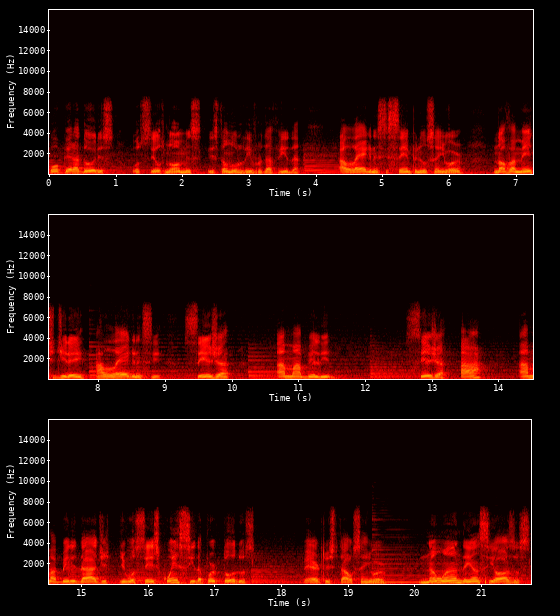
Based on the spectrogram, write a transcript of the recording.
cooperadores os seus nomes estão no livro da vida. Alegrem-se sempre no Senhor. Novamente direi: alegrem-se. Seja seja a amabilidade de vocês conhecida por todos. Perto está o Senhor. Não andem ansiosos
